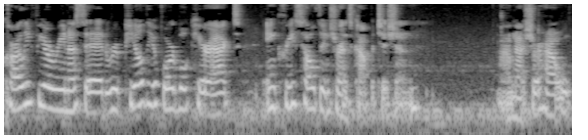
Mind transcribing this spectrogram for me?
Carly Fiorina said repeal the Affordable Care Act, increase health insurance competition. I'm not sure how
